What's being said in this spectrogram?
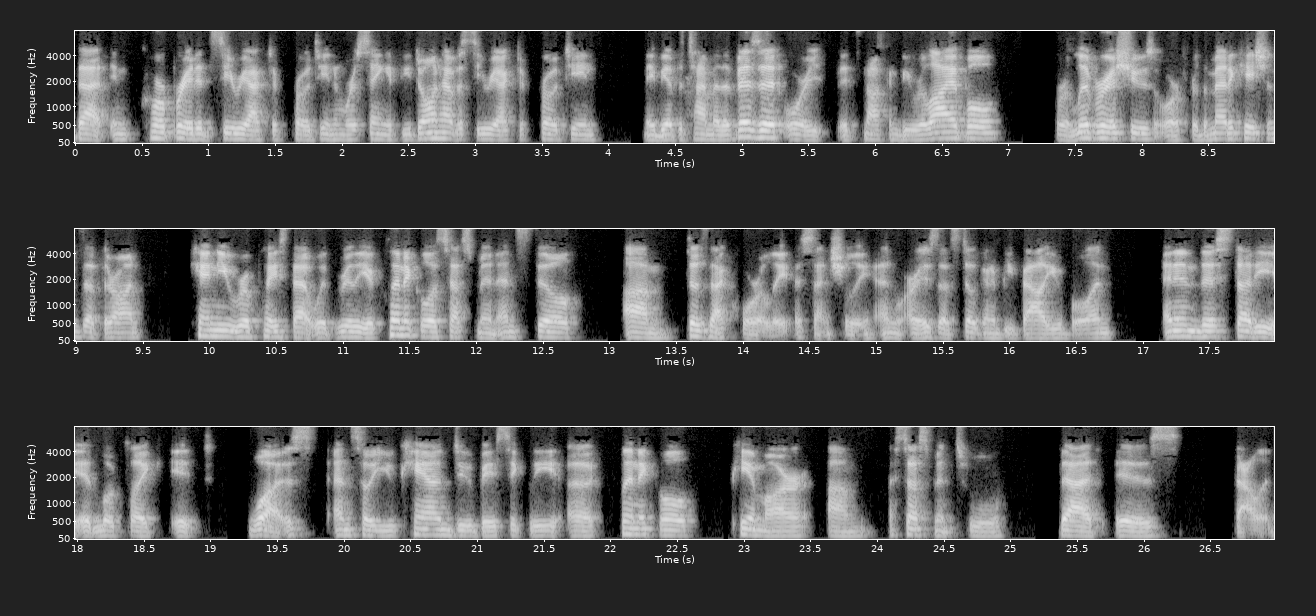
that incorporated C-reactive protein, and we're saying if you don't have a C-reactive protein, maybe at the time of the visit, or it's not going to be reliable for liver issues or for the medications that they're on, can you replace that with really a clinical assessment and still um, does that correlate essentially, and or is that still going to be valuable? And and in this study, it looked like it was, and so you can do basically a clinical PMR um, assessment tool that is valid.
